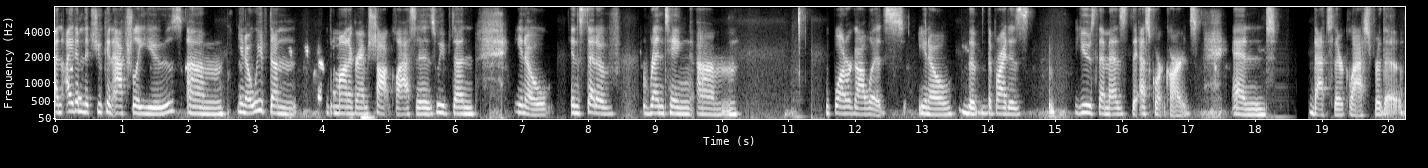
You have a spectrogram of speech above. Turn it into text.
an item that you can actually use. Um you know we've done the monogram shot glasses. We've done you know instead of renting um water goblets you know the the bride is use them as the escort cards and that's their glass for the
